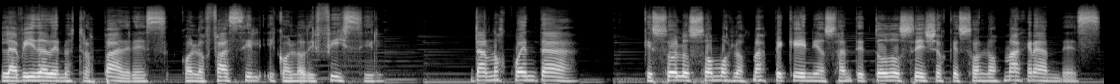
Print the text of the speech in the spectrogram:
la vida de nuestros padres con lo fácil y con lo difícil, darnos cuenta que solo somos los más pequeños ante todos ellos que son los más grandes,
